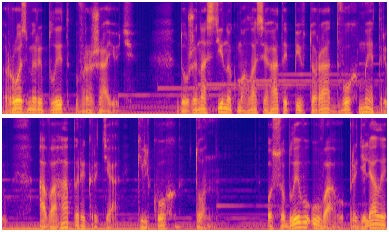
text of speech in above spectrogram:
Розміри плит вражають. Довжина стінок могла сягати півтора-двох метрів, а вага перекриття кількох тонн. Особливу увагу приділяли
